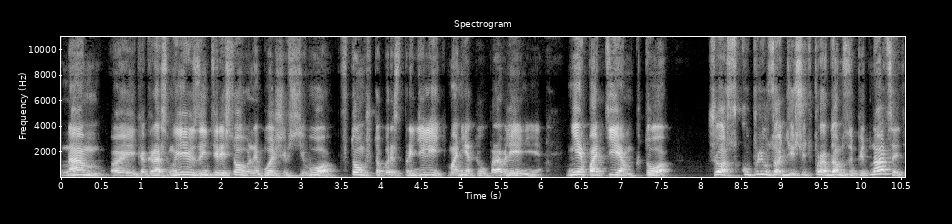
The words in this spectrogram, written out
нам, э, и как раз мы заинтересованы больше всего в том, чтобы распределить монеты управления не по тем, кто сейчас куплю за 10, продам за 15,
